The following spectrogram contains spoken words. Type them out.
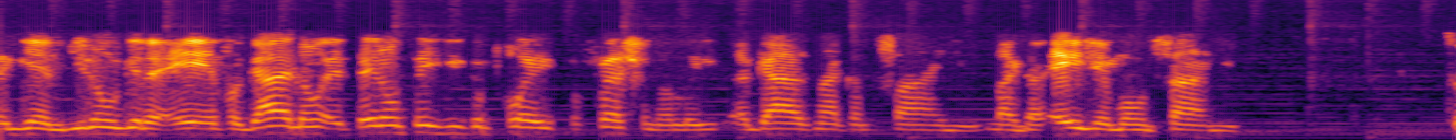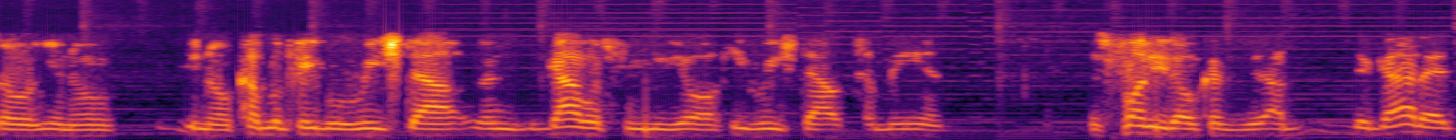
again, you don't get an if a guy don't if they don't think you can play professionally, a guy's not going to sign you. Like an agent won't sign you. So you know, you know, a couple of people reached out, and the guy was from New York. He reached out to me, and it's funny though because the guy that,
